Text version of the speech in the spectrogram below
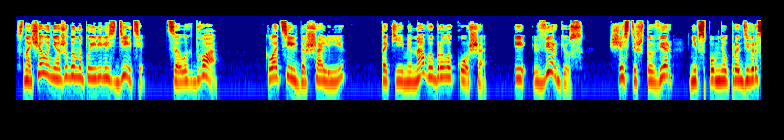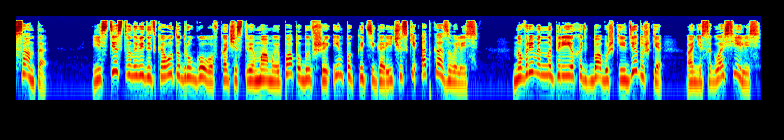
Сначала неожиданно появились дети, целых два. Клотильда Шали, такие имена выбрала Коша, и Вергюс. Счастье, что Вер не вспомнил про диверсанта — Естественно, видеть кого-то другого в качестве мамы и папы бывшие импы категорически отказывались. Но временно переехать к бабушке и дедушке они согласились.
